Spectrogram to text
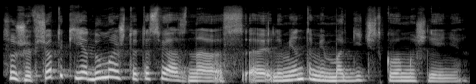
Слушай, все-таки я думаю, что это связано с элементами магического мышления.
